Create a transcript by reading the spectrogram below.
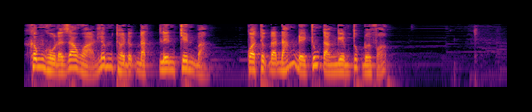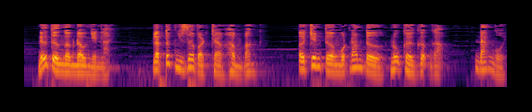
Không hồ là giao hỏa lâm thời được đặt lên trên bảng. Quả thực đã đáng để chúng ta nghiêm túc đối phó. Nữ tử ngẩng đầu nhìn lại Lập tức như rơi vào trà hầm băng. Ở trên tường một nam tử nụ cười gượng gạo Đang ngồi.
